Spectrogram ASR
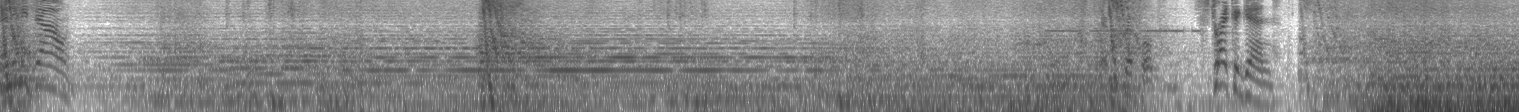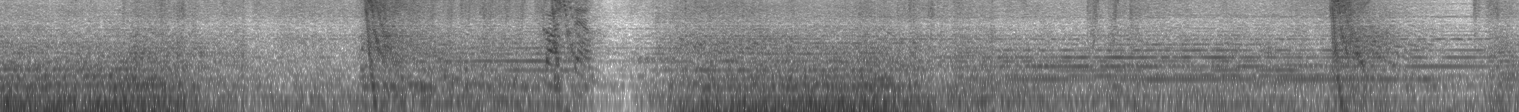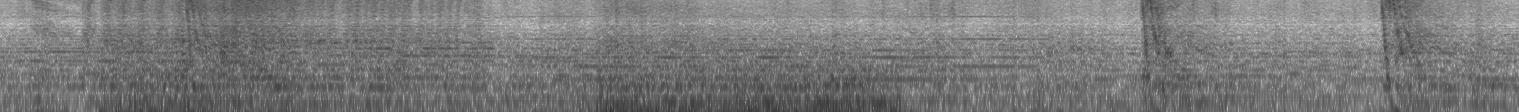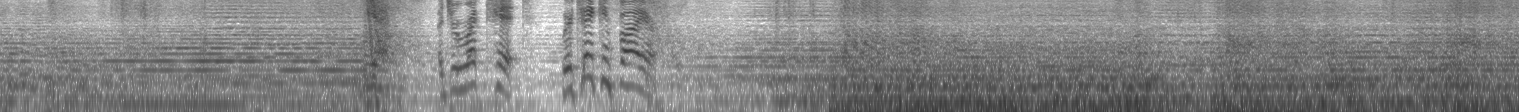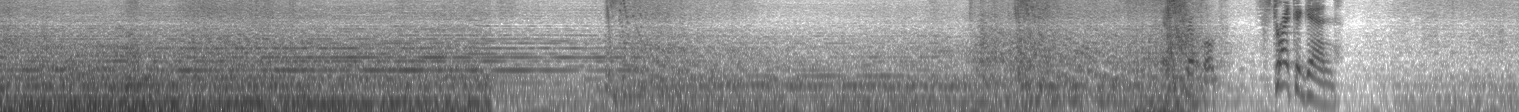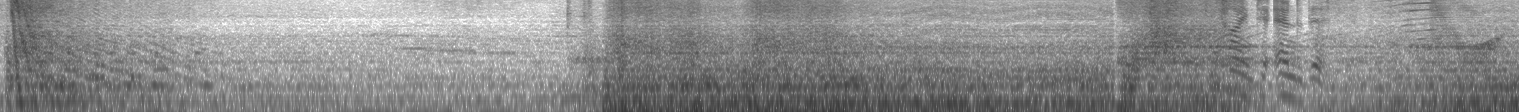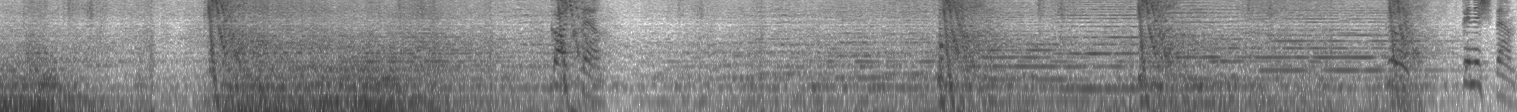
Enemy down. They're crippled. Strike again. Direct hit. We're taking fire. They're crippled. Strike again. This. Got them. Good. Finish them.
